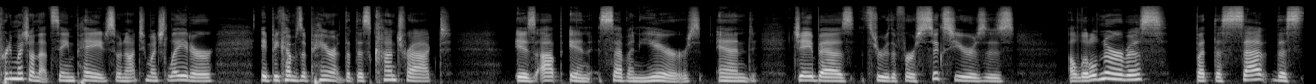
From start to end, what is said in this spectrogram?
pretty much on that same page, so not too much later, it becomes apparent that this contract is up in seven years. And Jabez, through the first six years, is a little nervous, but the se- this,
